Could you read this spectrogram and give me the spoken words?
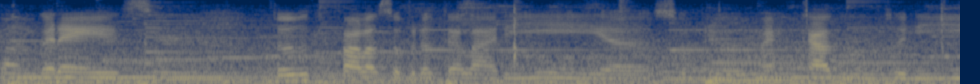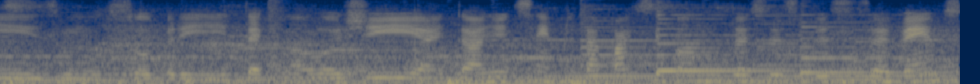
congresso, tudo que fala sobre hotelaria, sobre o mercado do turismo, sobre tecnologia. Então a gente sempre está participando desses, desses eventos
